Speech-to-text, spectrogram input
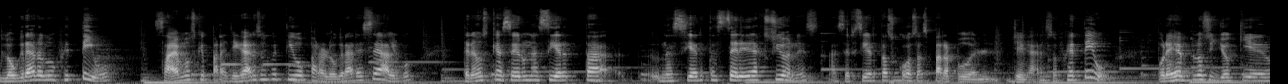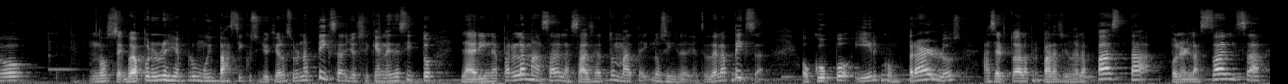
lograr un objetivo, sabemos que para llegar a ese objetivo, para lograr ese algo, tenemos que hacer una cierta, una cierta serie de acciones, hacer ciertas cosas para poder llegar a ese objetivo. Por ejemplo, si yo quiero, no sé, voy a poner un ejemplo muy básico, si yo quiero hacer una pizza, yo sé que necesito la harina para la masa, la salsa de tomate y los ingredientes de la pizza. Ocupo ir, comprarlos, hacer toda la preparación de la pasta, poner la salsa,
